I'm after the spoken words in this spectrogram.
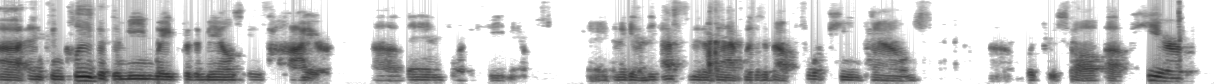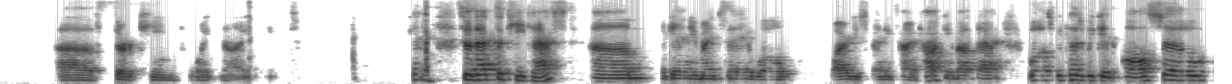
uh, and conclude that the mean weight for the males is higher uh, than for the females. Okay? And again, the estimate of that was about 14 pounds, uh, which we saw up here of 13.98. Okay, so that's a t-test. Um, again, you might say, well, why are you spending time talking about that? Well, it's because we can also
